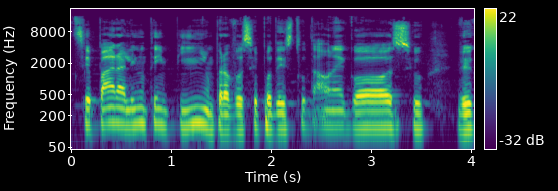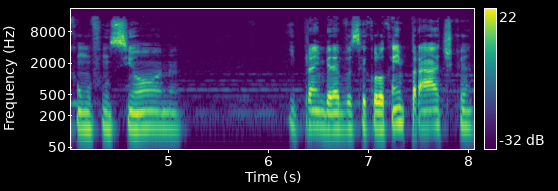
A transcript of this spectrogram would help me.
separa ali um tempinho para você poder estudar o negócio, ver como funciona e para em breve você colocar em prática.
